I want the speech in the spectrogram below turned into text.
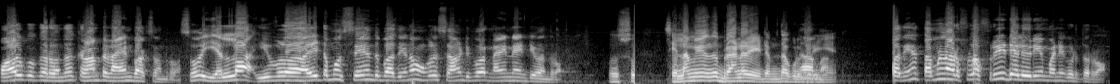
பால் குக்கர் வந்து கிராம்டன் அயன் பாக்ஸ் வந்துடும் ஸோ எல்லாம் இவ்வளோ ஐட்டமும் சேர்ந்து பார்த்தீங்கன்னா உங்களுக்கு செவன்ட்டி ஃபோர் நைன் நைன்ட்டி வந்துடும் எல்லாமே வந்து பிராண்டட் ஐட்டம் தான் கொடுக்குறீங்க. பார்த்தீங்கன்னா தமிழ்நாடு ஃபுல்லாக ஃப்ரீ டெலிவரியும் பண்ணி கொடுத்துட்றோம்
